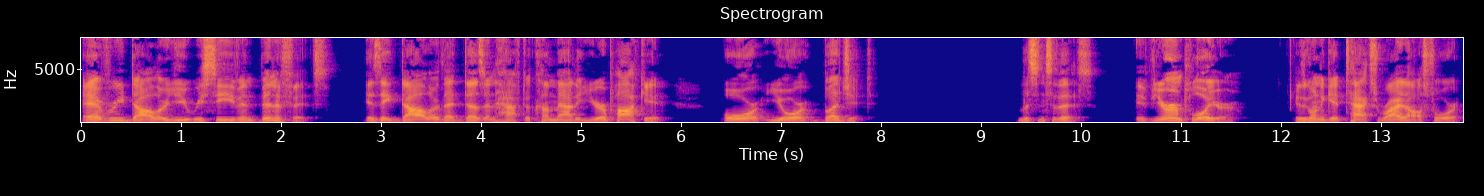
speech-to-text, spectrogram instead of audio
every dollar you receive in benefits is a dollar that doesn't have to come out of your pocket or your budget. Listen to this. If your employer is going to get tax write offs for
